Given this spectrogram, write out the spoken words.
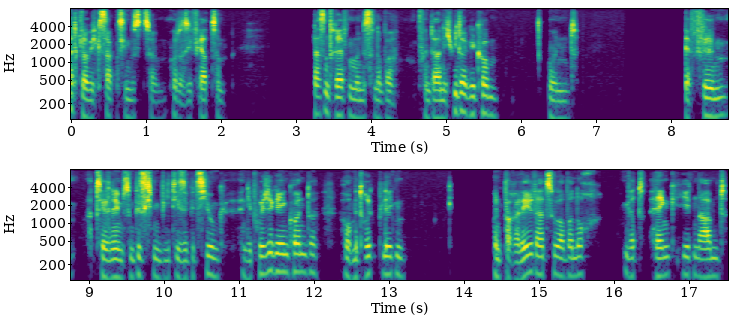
Hat, glaube ich, gesagt, sie muss zum, oder sie fährt zum Klassentreffen und ist dann aber von da nicht wiedergekommen. Und der Film erzählt dann eben so ein bisschen, wie diese Beziehung in die Brüche gehen konnte, auch mit Rückblicken. Und parallel dazu aber noch wird Hank jeden Abend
